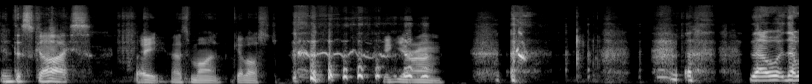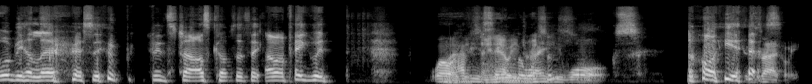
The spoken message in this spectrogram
in disguise. Hey, that's mine. Get lost. Pick your own. that would that would be hilarious if Prince Charles comes and say, "I'm a penguin." Well, Have have you you seen seen, how he the way he walks? Oh yes, Exactly.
